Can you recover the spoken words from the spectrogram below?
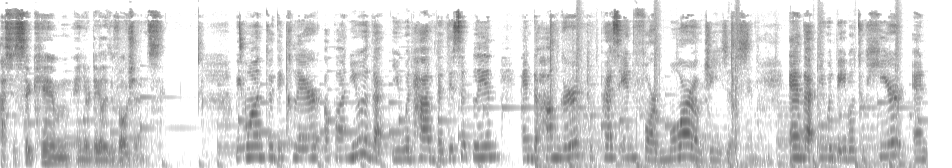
as you seek Him in your daily devotions. We want to declare upon you that you would have the discipline and the hunger to press in for more of Jesus. Amen. And that you would be able to hear and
